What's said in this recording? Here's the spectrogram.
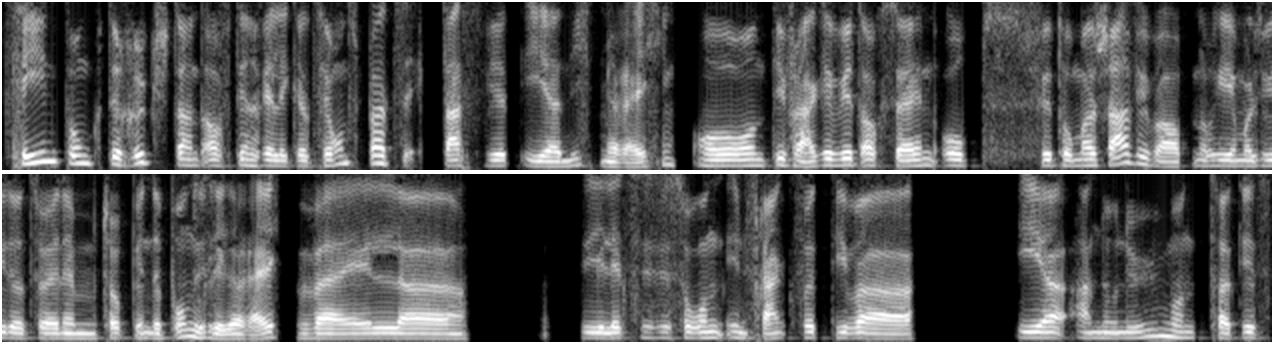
zehn Punkte Rückstand auf den Relegationsplatz. Das wird eher nicht mehr reichen. Und die Frage wird auch sein, ob es für Thomas Schaaf überhaupt noch jemals wieder zu einem Job in der Bundesliga reicht, weil äh, die letzte Saison in Frankfurt, die war eher anonym und hat jetzt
